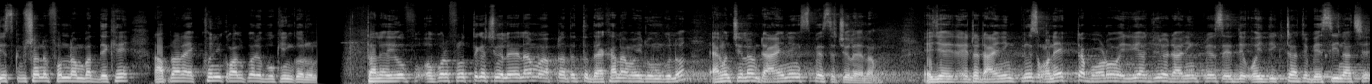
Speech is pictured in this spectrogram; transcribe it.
ডিসক্রিপশনে ফোন নাম্বার দেখে আপনারা এক্ষুনি কল করে বুকিং করুন। তাহলে এই ওপ- ওপর ফ্লোর থেকে চলে এলাম, আপনাদের তো দেখালাম ওই রুমগুলো এখন চলে এলাম ডাইনিং স্পেসে চলে এলাম। এই যে এটা ডাইনিং প্লেস অনেকটা বড় এরিয়া জুড়ে ডাইনিং প্লেস ওই দিকটা যে বেসিন আছে,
